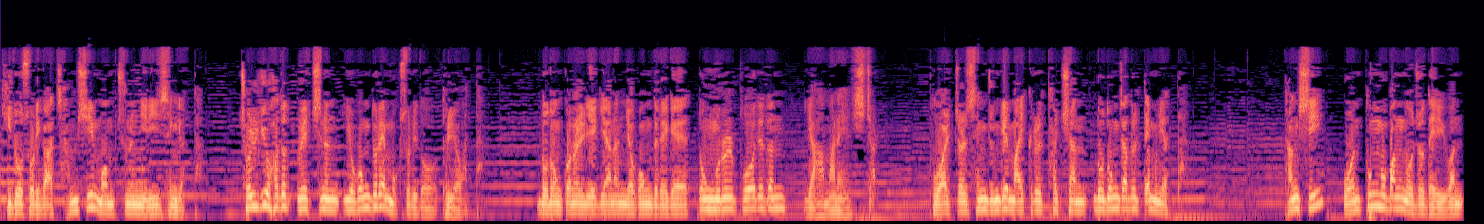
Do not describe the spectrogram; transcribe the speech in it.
기도 소리가 잠시 멈추는 일이 생겼다. 절규하듯 외치는 여공들의 목소리도 들려왔다. 노동권을 얘기하는 여공들에게 똥물을 부어대던 야만의 시절. 부활절 생중계 마이크를 탈취한 노동자들 때문이었다. 당시 원풍모방 노조 대의원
